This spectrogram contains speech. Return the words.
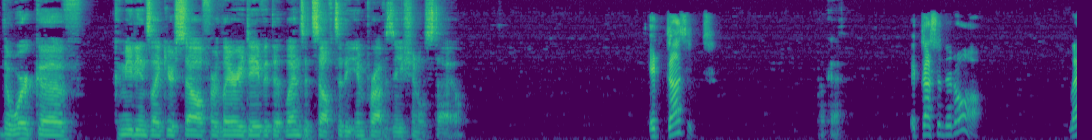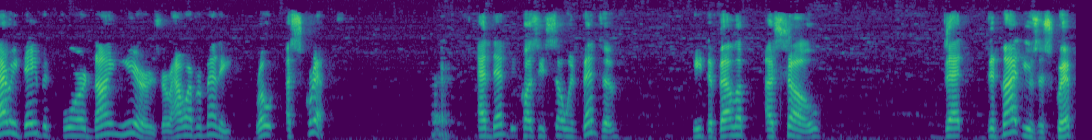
the work of comedians like yourself or Larry David that lends itself to the improvisational style? It doesn't. Okay. It doesn't at all. Larry David, for nine years or however many, wrote a script. Right. And then, because he's so inventive, he developed a show that did not use a script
